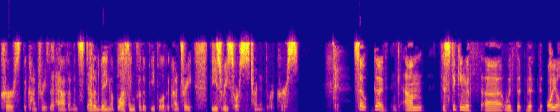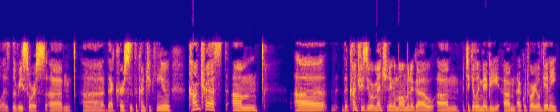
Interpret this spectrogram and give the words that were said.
curse the countries that have them. Instead of being a blessing for the people of the country, these resources turn into a curse. So good. Um, just sticking with uh, with the, the, the, oil as the resource um, uh, that curses the country, can you contrast um, uh, the countries you were mentioning a moment ago, um, particularly maybe um, Equatorial Guinea,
